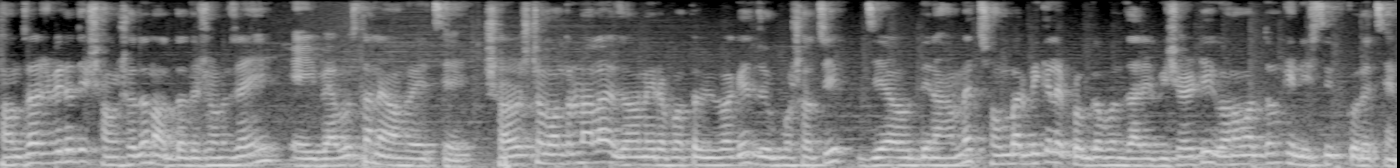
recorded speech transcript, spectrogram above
সন্ত্রাস বিরোধী সংশোধন অধ্যাদেশ অনুযায়ী এই ব্যবস্থা নেওয়া হয়েছে। স্বরাষ্ট্র মন্ত্রণালয়, জননিরাপত্তা বিভাগের যুগ্ম সচিব জিয়াউদ্দিন আহমেদ সোমবার বিকেলে প্রজ্ঞাপন জারির বিষয়টি গণমাধ্যমকে নিশ্চিত করেছেন।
